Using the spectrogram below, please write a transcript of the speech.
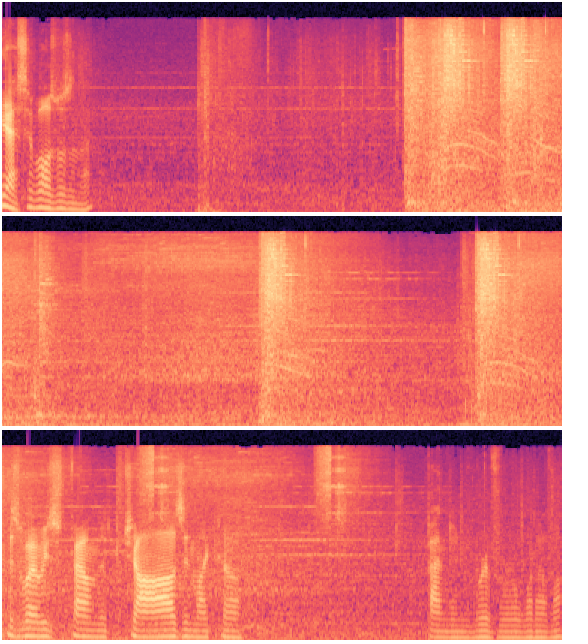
Yes, it was, wasn't it? This is where we found the jars in like a abandoned river or whatever.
